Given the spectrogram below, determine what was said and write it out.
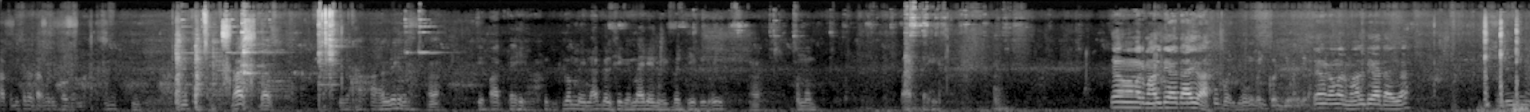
પાક દીકરો બસ બસ હાલે પાક થઈ ગમે લાગેલ છે કે મારેલું એક બધી કે ભાઈ હા આમાં પાક થઈ તો અમારે માલદેવા હતા આવ્યા ત્યાં અમારે માલદેવા હતા આવ્યા પછી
